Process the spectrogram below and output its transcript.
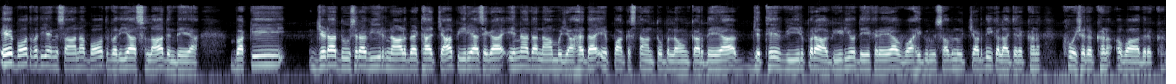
ਇਹ ਬਹੁਤ ਵਧੀਆ ਇਨਸਾਨ ਆ, ਬਹੁਤ ਵਧੀਆ ਸਲਾਹ ਦਿੰਦੇ ਆ। ਬਾਕੀ ਜਿਹੜਾ ਦੂਸਰਾ ਵੀਰ ਨਾਲ ਬੈਠਾ ਚਾਹ ਪੀ ਰਿਹਾ ਸੀਗਾ, ਇਹਨਾਂ ਦਾ ਨਾਮ ਮੁਜਾਹਿਦ ਆ। ਇਹ ਪਾਕਿਸਤਾਨ ਤੋਂ ਬਿਲੋਂਗ ਕਰਦੇ ਆ। ਜਿੱਥੇ ਵੀਰ ਭਰਾ ਵੀਡੀਓ ਦੇਖ ਰਹੇ ਆ, ਵਾਹਿਗੁਰੂ ਸਭ ਨੂੰ ਚੜ੍ਹਦੀ ਕਲਾ 'ਚ ਰੱਖਣ, ਖੁਸ਼ ਰੱਖਣ, ਆਬਾਦ ਰੱਖਣ।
